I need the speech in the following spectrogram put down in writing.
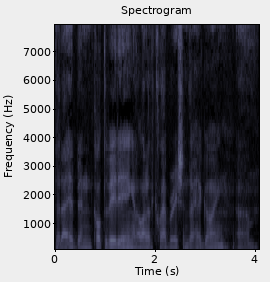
that I had been cultivating and a lot of the collaborations I had going. Um,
